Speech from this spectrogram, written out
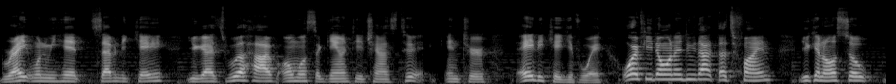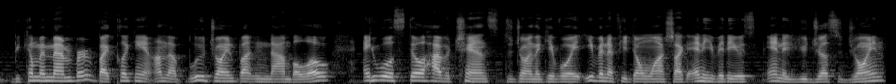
right when we hit 70k, you guys will have almost a guaranteed chance to enter the 80k giveaway. Or if you don't want to do that, that's fine. You can also become a member by clicking on the blue join button down below and you will still have a chance to join the giveaway even if you don't watch like any videos and you just join.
